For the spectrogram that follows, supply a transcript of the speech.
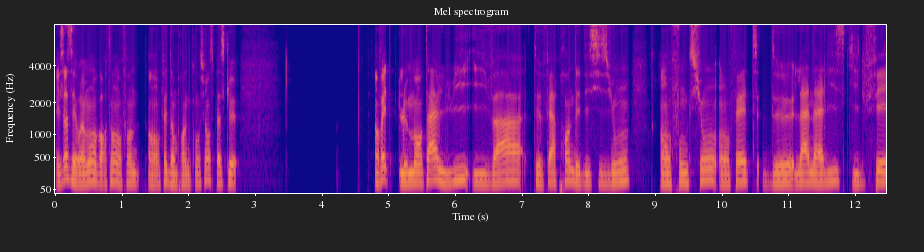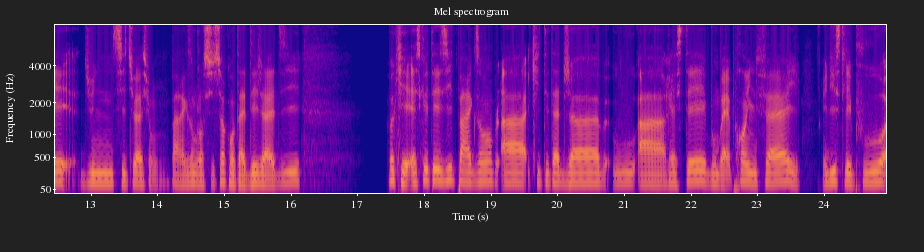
Et ça, c'est vraiment important en fait d'en prendre conscience parce que en fait, le mental, lui, il va te faire prendre des décisions en fonction en fait de l'analyse qu'il fait d'une situation. Par exemple, j'en suis sûr qu'on t'a déjà dit Ok, est-ce que tu hésites par exemple à quitter ta job ou à rester? Bon ben prends une feuille, liste les pour,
